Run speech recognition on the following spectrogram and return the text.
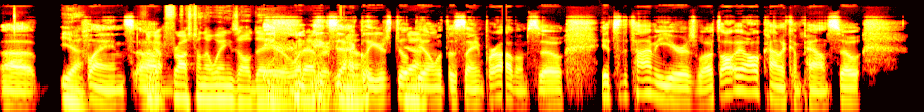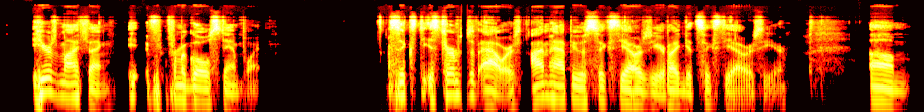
uh, Yeah. planes. You got frost on the wings all day or whatever. you know? exactly. You're still Yeah. dealing with the same problem. So it's the time of year as well. It's all it all kind of compounds. So here's my thing from a goal standpoint. 60 in terms of hours. I'm happy with 60 hours a year if I can get 60 hours a year. Um,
